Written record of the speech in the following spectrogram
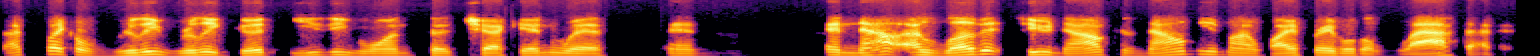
that's like a really really good easy one to check in with. And and now I love it too now because now me and my wife are able to laugh at it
